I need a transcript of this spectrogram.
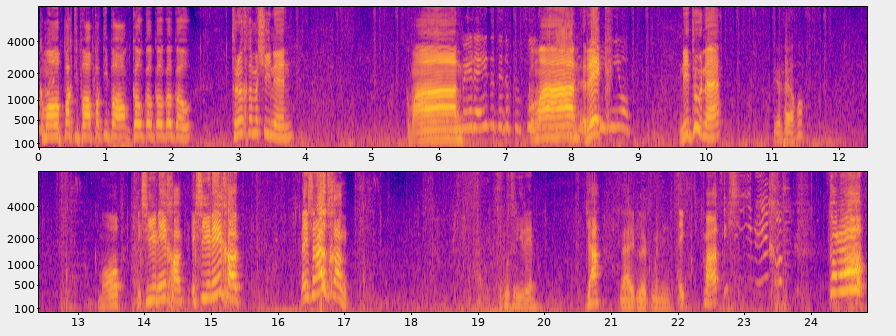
Kom op, pak die bal, pak die bal. Go, go, go, go, go. Terug de machine in. Kom aan. Probeer de hele tijd in de plafond. Kom aan, Rick. niet doen, hè. Jawel. Kom op. Ik zie hier een ingang. Ik zie hier een ingang. Nee, het is een uitgang. Ik moet er hierin. Ja, Nee, het lukt me niet. ik... Maat, ik zie hier een ingang. Kom op.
